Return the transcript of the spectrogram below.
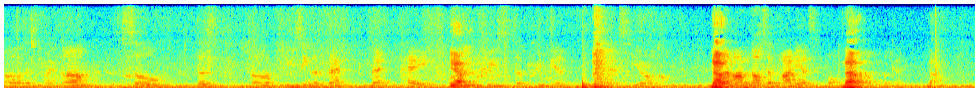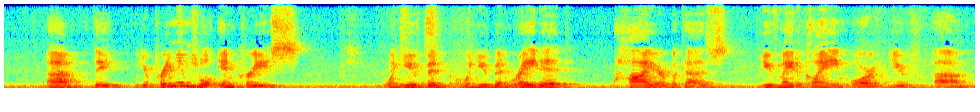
Uh, that's fine. Um, so does, um, using the Med, Med Pay will Yeah. increase the premium next year or not? No. I'm not the party at fault. No. Okay. No. Um, the, your premiums will increase when you've been, when you've been rated higher because you've made a claim or you've, um,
